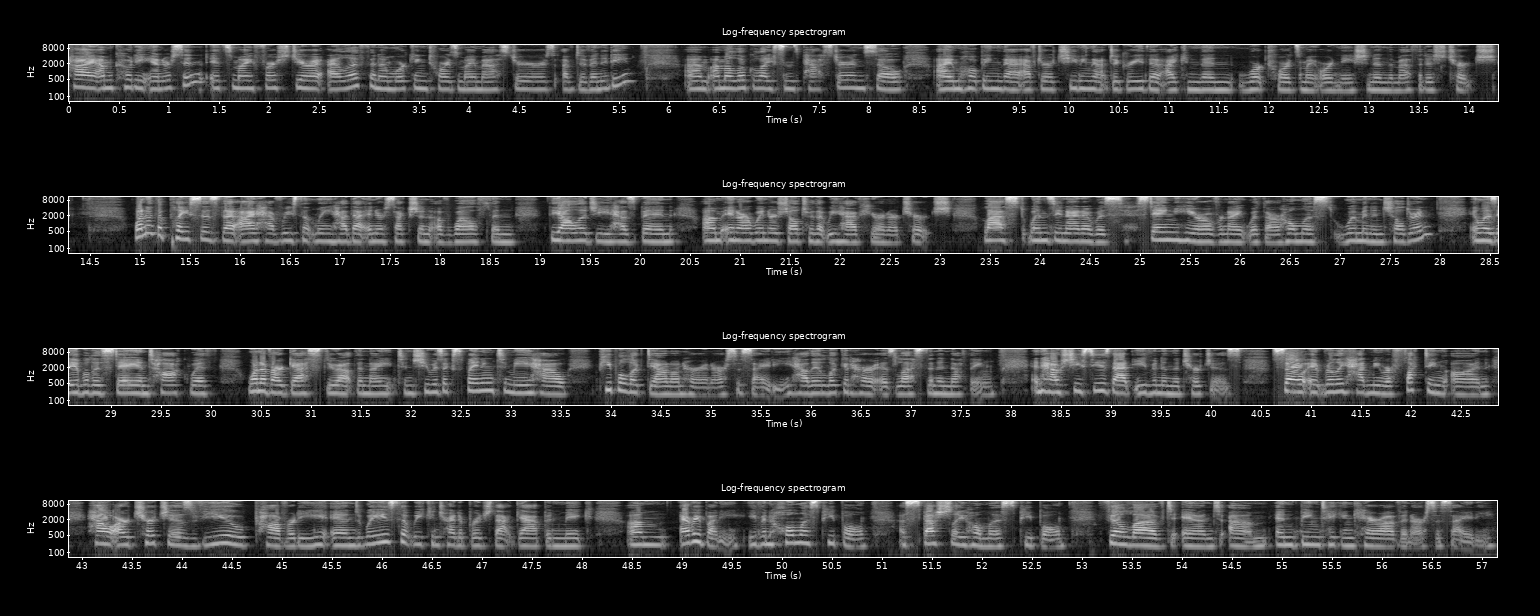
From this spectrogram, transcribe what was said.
Hi, I'm Cody Anderson. It's my first year at Iliff and I'm working towards my Master's of Divinity. Um, I'm a local licensed pastor, and so I'm hoping that after achieving that degree, that I can then work towards my ordination in the Methodist Church. One of the places that I have recently had that intersection of wealth and theology has been um, in our winter shelter that we have here in our church. Last Wednesday night, I was staying here overnight with our homeless women and children and was able to stay and talk with one of our guests throughout the night. And she was explaining to me how people look down on her in our society, how they look at her as less than a nothing, and how she sees that even in the churches. So it really had me reflecting on how our churches view poverty and ways that we can try to bridge that gap and make um, everybody, even homeless people, especially homeless people, feel loved and um, and being taken care of in our society.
